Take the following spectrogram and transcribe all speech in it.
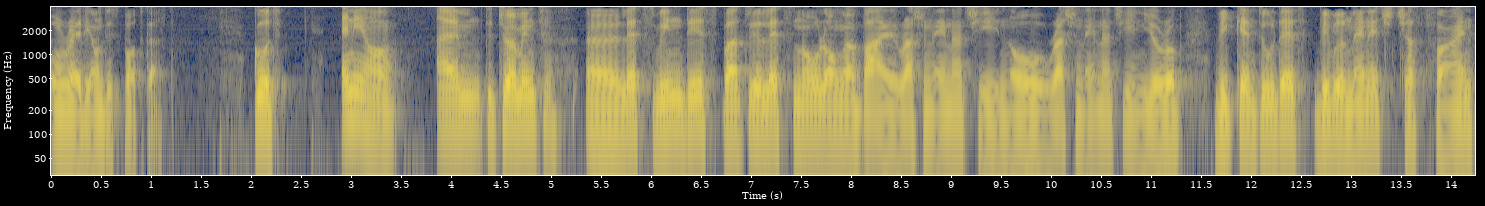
already on this podcast. Good. Anyhow, I'm determined. Uh, let's win this, but let's no longer buy Russian energy. No Russian energy in Europe. We can do that. We will manage just fine.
